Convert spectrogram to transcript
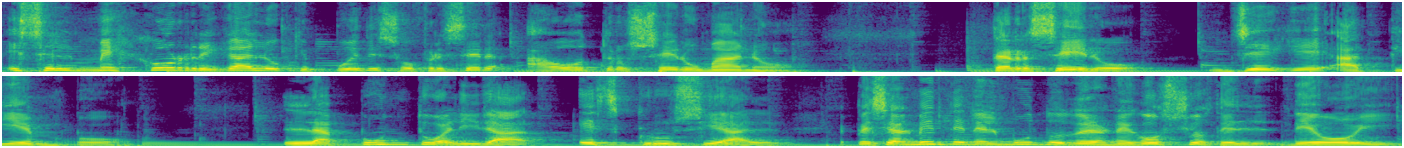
es el mejor regalo que puedes ofrecer a otro ser humano. Tercero, llegue a tiempo. La puntualidad es crucial, especialmente en el mundo de los negocios de hoy,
